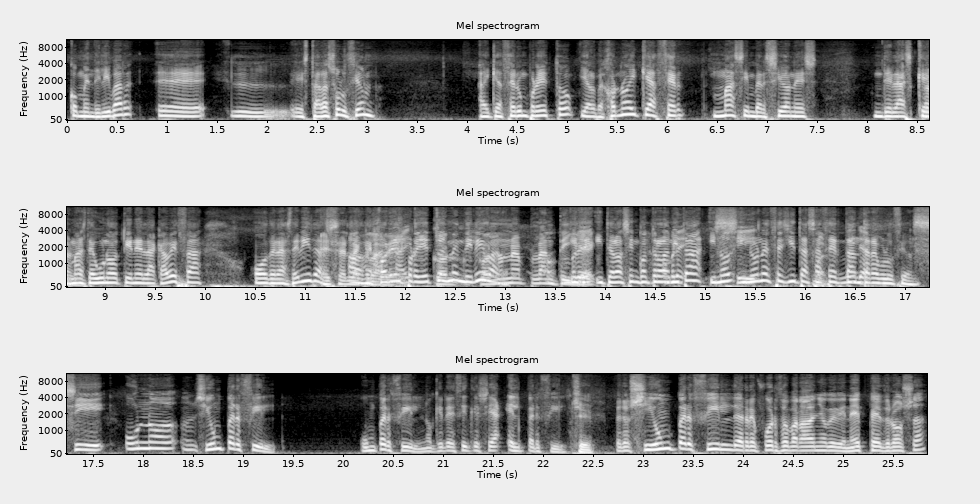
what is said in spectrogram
Con Mendilibar eh, está la solución. Hay que hacer un proyecto y a lo mejor no hay que hacer más inversiones de las que Claro. más de uno tiene en la cabeza o de las debidas. Esa es a la lo mejor clave. el proyecto Con- es Mendilibar. con una plantilla- Hombre, y te lo has encontrado a la mitad y no, y no necesitas hacer Mira, tanta revolución. Si uno, si un perfil, un perfil, no quiere decir que sea el perfil, Sí. pero si un perfil de refuerzo para el año que viene es Pedrosa,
